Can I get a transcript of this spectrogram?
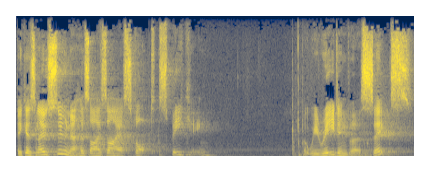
Because no sooner has Isaiah stopped speaking, but we read in verse 6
